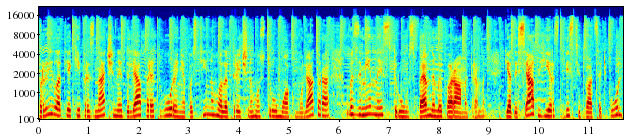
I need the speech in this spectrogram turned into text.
прилад, який призначений для перетворення постійного електричного струму акумулятора в змінний струм з певними параметрами 50 Гц, 220 вольт.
